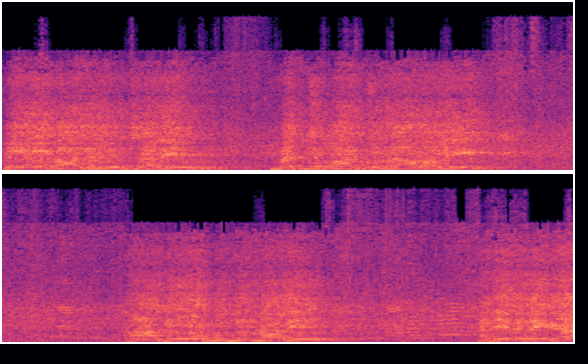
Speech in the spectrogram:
పిల్లలు బాగా చదివించాలి మంచి మార్కులు రావాలి ఆటల్లో ముందుండాలి. అదేవిధంగా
